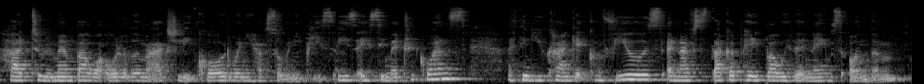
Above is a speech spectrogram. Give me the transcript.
hard to remember what all of them are actually called when you have so many pieces. These asymmetric ones I think you can't get confused. And I've stuck a paper with their names on them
